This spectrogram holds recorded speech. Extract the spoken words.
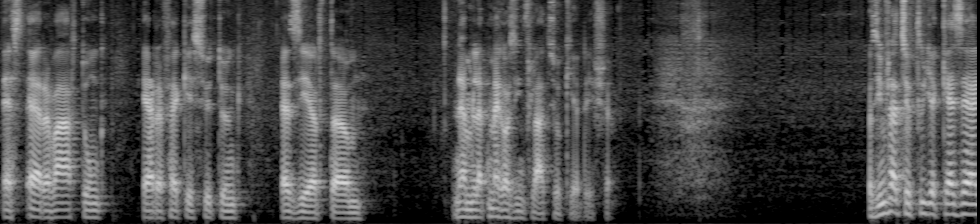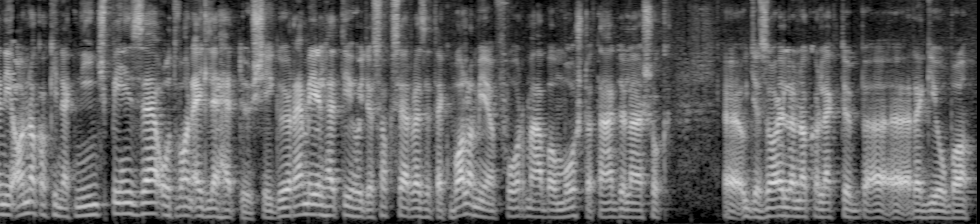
ezt erre vártunk, erre felkészültünk, ezért nem lep meg az infláció kérdése. Az inflációt tudja kezelni annak, akinek nincs pénze, ott van egy lehetőség. Ő remélheti, hogy a szakszervezetek valamilyen formában most a tárgyalások ugye zajlanak a legtöbb regióba,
